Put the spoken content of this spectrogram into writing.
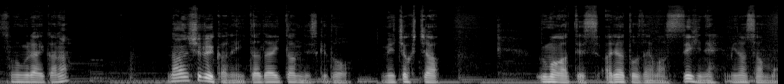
そのぐらいかな。何種類かねいただいたんですけどめちゃくちゃうまかったです。ありがとうございます。是非ね皆さんも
